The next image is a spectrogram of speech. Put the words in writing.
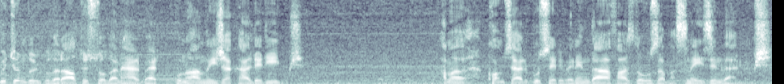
bütün duyguları alt üst olan Herbert bunu anlayacak halde değilmiş. Ama komiser bu serüvenin daha fazla uzamasına izin vermemiş.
